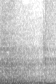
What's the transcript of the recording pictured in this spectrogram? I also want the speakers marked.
Speaker 1: going?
